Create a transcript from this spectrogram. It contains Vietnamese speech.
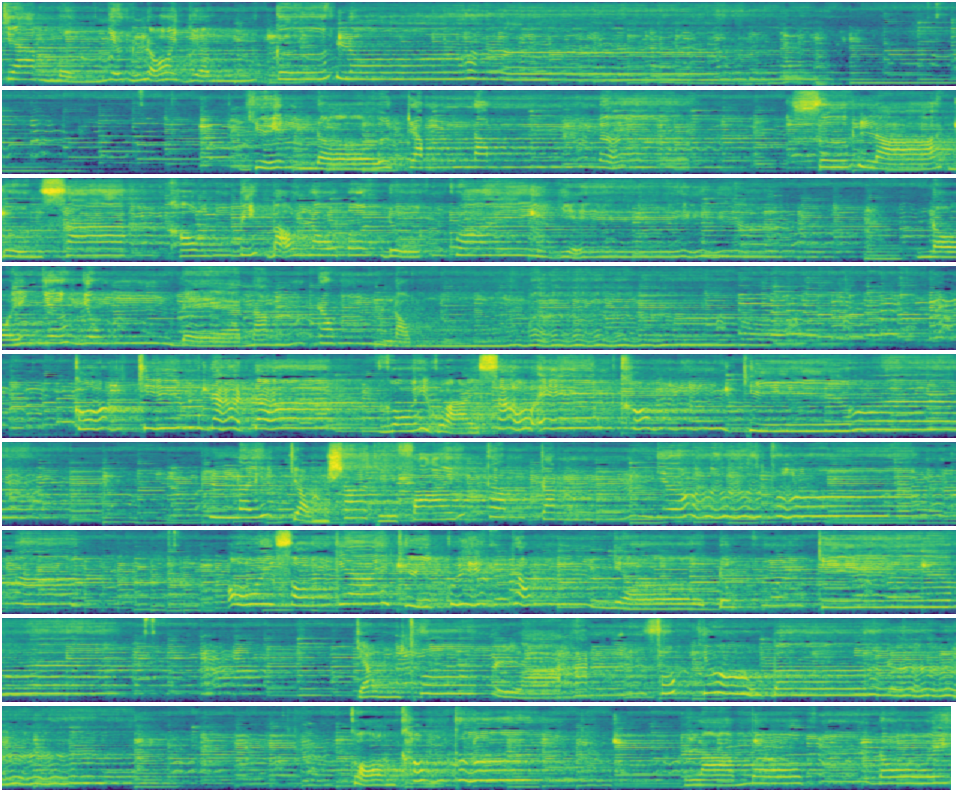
cha mừng nhưng lo dần cứ lo. Duyên nợ trăm năm ờ, xứ lạ đường xa, không biết bao lâu mới được quay về. Nỗi nhớ nhung đè nặng trong lòng con chim đã đang gọi hoài sao em không chịu? Lấy chồng xa thì phải căm cành nhớ chồng thương là hạnh phúc vô bờ. Còn không thương là một nỗi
